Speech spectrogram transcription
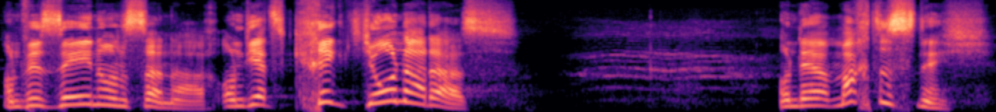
Und wir sehen uns danach. Und jetzt kriegt Jona das. Und er macht es nicht.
